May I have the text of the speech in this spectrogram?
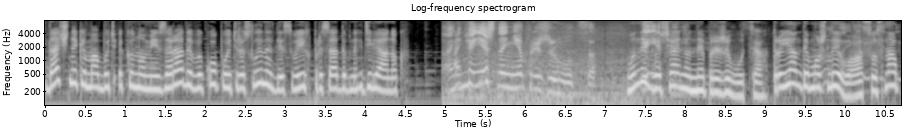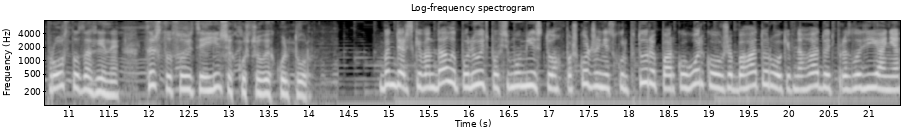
Дачники, мабуть, економії заради викопують рослини для своїх присадибних ділянок. Они, конечно, не приживутся. Вони, звичайно, не приживуться. Троянди можливо, а сосна просто загине. Це ж стосується і інших кущових культур. Бендерські вандали полюють по всьому місту. Пошкоджені скульптури парку Горького вже багато років нагадують про злодіяння.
